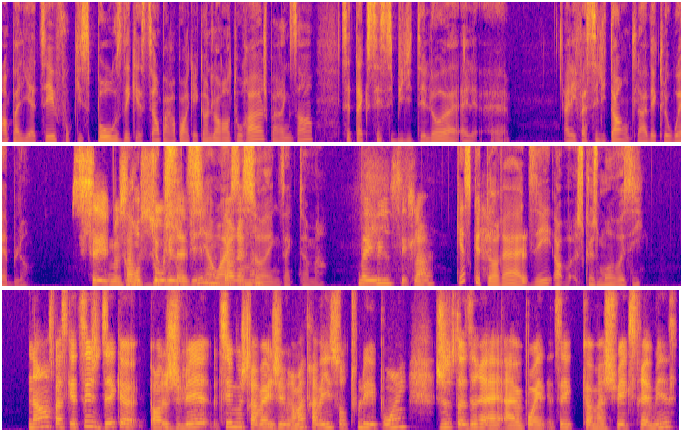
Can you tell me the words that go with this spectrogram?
en palliatif ou qui se posent des questions par rapport à quelqu'un de leur entourage, par exemple. Cette accessibilité-là, elle, elle, est facilitante là, avec le web. Là. C'est, ça m'a sauvé la vie. Oui, c'est ça, exactement. Ben oui, c'est clair. Qu'est-ce que tu aurais à dire? Ah, excuse-moi, vas-y. Non, c'est parce que, tu sais, je disais que oh, je vais, tu sais, moi, je travaille, j'ai vraiment travaillé sur tous les points. Juste te dire à, un point, tu sais, comment je suis extrémiste.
